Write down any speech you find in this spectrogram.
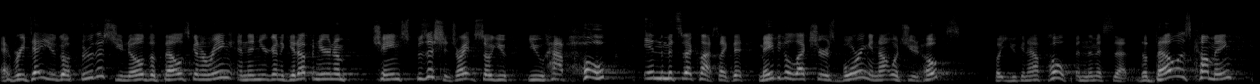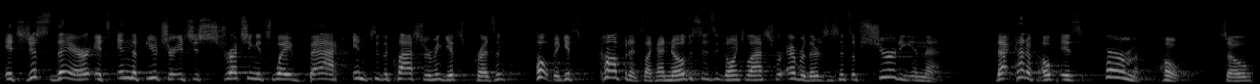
Every day you go through this, you know the bell's going to ring, and then you're going to get up and you're going to change positions, right? So you, you have hope in the midst of that class. Like that, maybe the lecture is boring and not what you'd hoped, but you can have hope in the midst of that. The bell is coming, it's just there, it's in the future, it's just stretching its way back into the classroom and gives present hope. It gives confidence. Like, I know this isn't going to last forever. There's a sense of surety in that. That kind of hope is firm hope. So,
